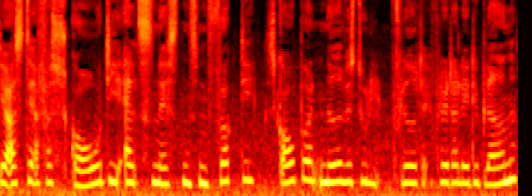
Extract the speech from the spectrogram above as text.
Det er også derfor skove, de er altid næsten sådan fugtig skovbund nede, hvis du flytter, flytter lidt i bladene.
